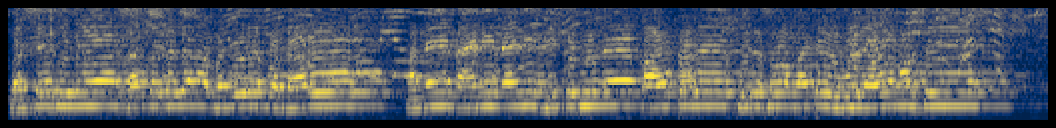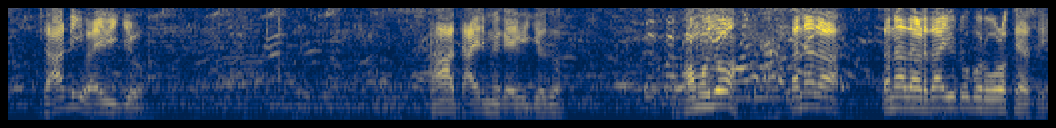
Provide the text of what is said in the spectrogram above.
પ્રસાદી લેવા મંદિરે પધારો અને નાની નાની દીકરીઓને કાઉન્ટરે પીરસવા માટે ઉભું રહેવાનું છે. ગાડીઓ આવી ગયો. હા ધાર્મિક આવી ગયો તો. આમ જો તને તને અડધા યુટ્યુબર ઓળખે છે.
